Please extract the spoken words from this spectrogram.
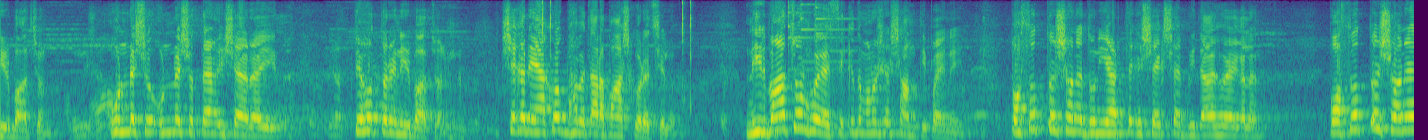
নির্বাচন। উনিশশো উনিশশো তেহত্তরের নির্বাচন। সেখানে এককভাবে তারা পাশ করেছিল। নির্বাচন হয়েছে, কিন্তু মানুষের শান্তি পায় নাই। পঁচাত্তর সনে দুনিয়ার থেকে শেখ সাহেব বিদায় হয়ে গেলেন। পঁচাত্তর সনে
